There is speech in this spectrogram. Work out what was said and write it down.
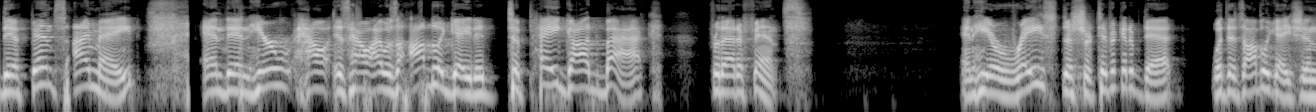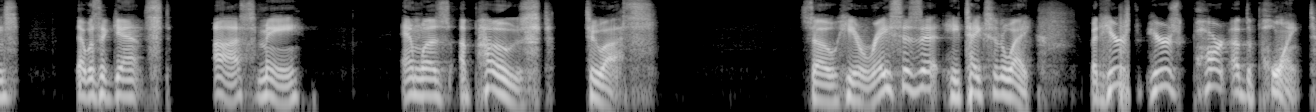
the offense I made, and then here how is how I was obligated to pay God back for that offense. And he erased the certificate of debt with its obligations that was against us, me, and was opposed to us. So he erases it, he takes it away. But here's, here's part of the point.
